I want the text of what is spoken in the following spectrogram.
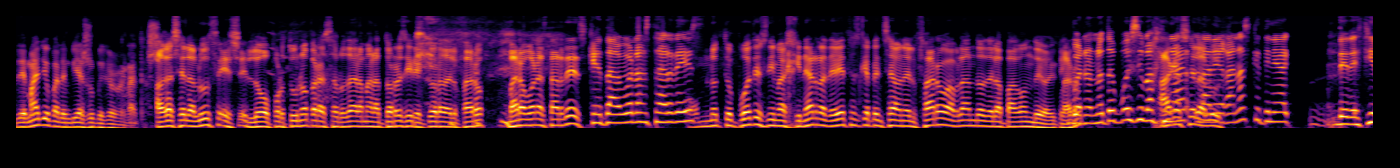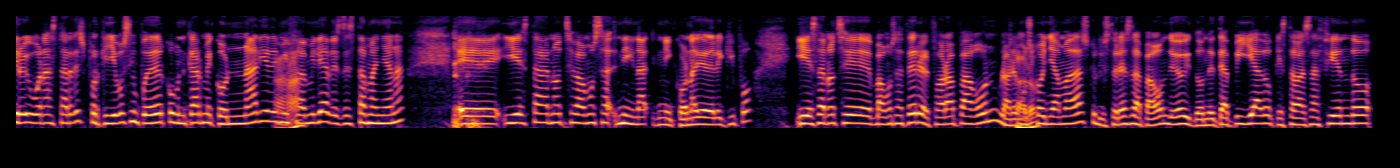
de mayo para enviar sus microrelatos. Hágase la luz, es lo oportuno para saludar a Mara Torres, directora del Faro. Mara, buenas tardes. ¿Qué tal? Buenas tardes. No te puedes ni imaginar la de veces que he pensado en el Faro hablando del apagón de hoy, claro. Bueno, no te puedes imaginar la la, de ganas que tenía de decir hoy buenas tardes porque llevo sin poder comunicarme con nadie de mi Ah. familia desde esta mañana eh, y esta noche vamos a ni, ni con nadie del equipo y esta noche vamos a hacer el faro apagón, lo haremos Claro. con llamadas con historias del apagón de hoy, dónde te ha pillado, qué estabas haciendo,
